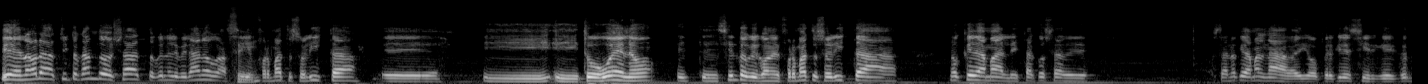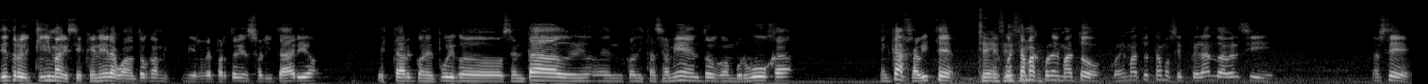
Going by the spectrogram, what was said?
Bien, ahora estoy tocando, ya toqué en el verano, así en formato solista, eh, y, estuvo bueno. Este, siento que con el formato solista no queda mal esta cosa de o sea, no queda mal nada, digo, pero quiero decir que dentro del clima que se genera cuando toca mi, repertorio en solitario, estar con el público sentado, con distanciamiento, con burbuja, encaja, ¿viste? Me cuesta más con el mató. Con el mató estamos esperando a ver si, no sé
